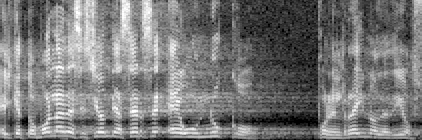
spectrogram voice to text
el que tomó la decisión de hacerse eunuco por el reino de Dios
